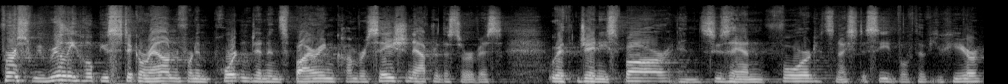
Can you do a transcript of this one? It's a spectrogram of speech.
First, we really hope you stick around for an important and inspiring conversation after the service with Janie Spahr and Suzanne Ford. It's nice to see both of you here.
